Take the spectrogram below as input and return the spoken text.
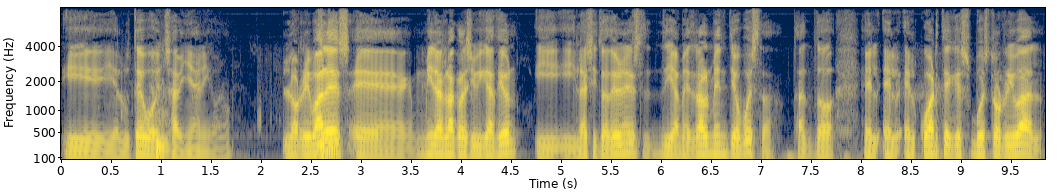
y, el Utebo en Sabiñánigo, ¿no? Los rivales, miras la clasificación y, la situación es diametralmente opuesta. Tanto el, el, Cuarte, que es vuestro rival,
